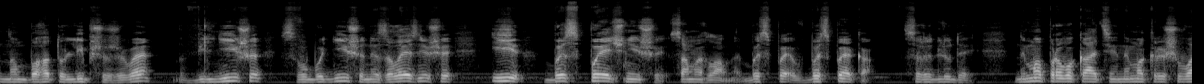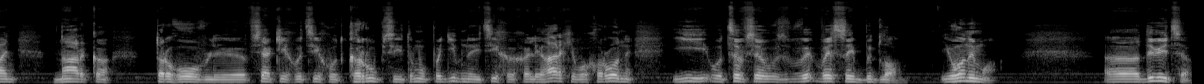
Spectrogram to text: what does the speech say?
нам багато ліпше живе, вільніше, свободніше, незалежніше і безпечніше. Саме головне, безпе... безпека серед людей. Нема провокацій, нема кришувань нарко. Торговлі, всяких оцих от корупцій і тому подібне, і цих олігархів, охорони, і оце все весь цей бидлам. Його нема. Е, дивіться,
